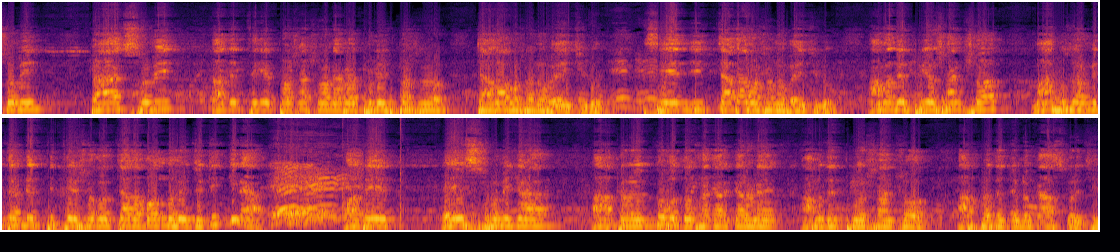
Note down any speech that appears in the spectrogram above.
শ্রমিক, ট্রাক শ্রমিক, তাদের থেকে প্রশাসন এবং পুলিশ প্রশাসন চাঁদা বসানো হয়েছিল। সিএনজি চাঁদা বসানো হয়েছিল। আমাদের প্রিয় সাংসদ মাহফুজুর মিতার নেতৃত্বে সকল চাঁদা বন্ধ হয়েছে, ঠিক কিনা? অতএব এই শ্রমিকরা আপনারা ঐক্যবদ্ধ থাকার কারণে আমাদের প্রিয় সাংসদ আপনাদের জন্য কাজ করেছে।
